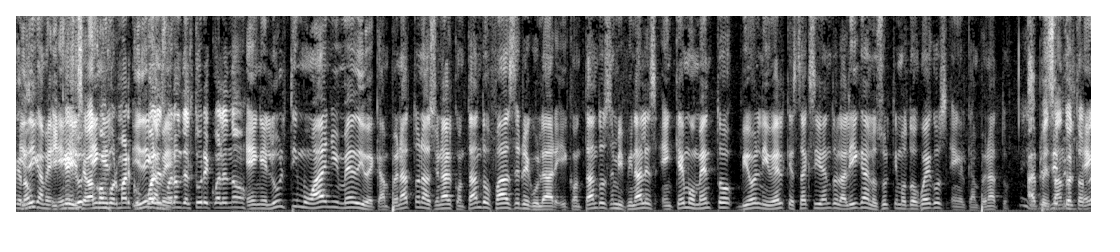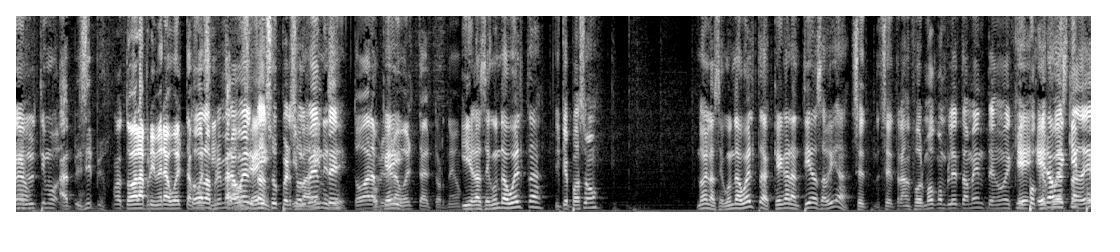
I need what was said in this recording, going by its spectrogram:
que Y no. dígame, ¿Y en qué? ¿Y el- se va a en el- conformar con y cuáles dígame, fueron de altura y cuáles no? En el último año y medio de campeonato nacional, contando fase regular y contando semifinales, ¿en qué momento vio el nivel que está exhibiendo la liga en los últimos dos juegos en el campeonato? Al Empezando el principio. torneo. En el último. Al principio. Bueno, toda la primera vuelta Toda fue la así. primera Ah, vuelta, ok, súper solvente. Toda la Ok. primera vuelta del torneo. Y en la segunda vuelta, ¿Y qué pasó? No, en la segunda vuelta, ¿qué garantías había? Se, se transformó completamente en un Eh, equipo que era, fue un hasta equipo,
